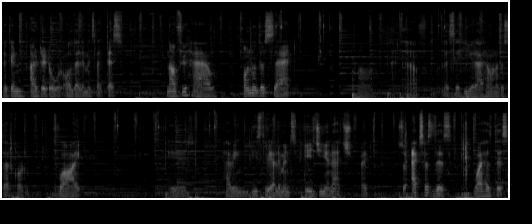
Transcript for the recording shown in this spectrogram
so you can iterate over all the elements like this. Now if you have another set uh, uh, let's say here I have another set called y is having these three elements a g and h right? So x has this y has this.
